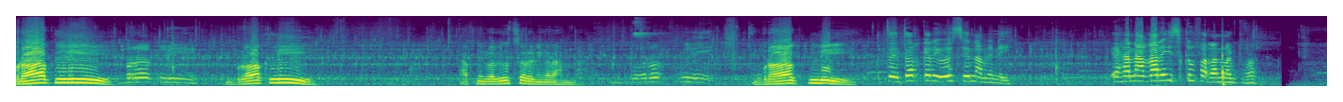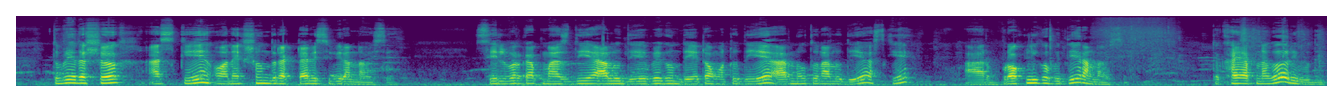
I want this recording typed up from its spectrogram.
ব্রকলি। ব্রকলি। ব্রকলি। আপনি ভাবে উচ্চারণই করা আমরা ব্রকলি। ব্রকলি। তরকারি হয়েছে নামে নেই। এখানে আবার স্কুল পড়ান লাগবে। তো প্রিয় দর্শক, আজকে অনেক সুন্দর একটা রেসিপি রান্না হয়েছে। সিলভার কাপ মাছ দিয়ে, আলু দিয়ে, বেগুন দিয়ে, টমেটো দিয়ে আর নতুন আলু দিয়ে আজকে আর ব্রকলি কপি দিয়ে রান্না হয়েছে। তো খাই আপনাকে রিবু দিই।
